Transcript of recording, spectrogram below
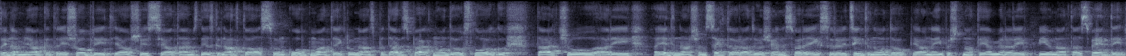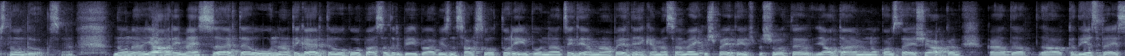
zinām, jā, ka arī šobrīd jau šis jautājums diezgan aktuāls un kopumā tiek runāts par darbspēku nodokļu slogu, taču arī ēdināšanas sektorā droši vien ir svarīgs ir arī citi nodokļi, jā, un īpaši no tiem ir arī pievienotās vērtības nodoklis. Jā. Nu, un, jā, arī mēs RTU un tikai RTU kopā sadarbībā ar biznesa augstskolu biedrību un citiem pētniekiem esam veikuši pētījumus par šo jautājumu un konstatējuši, jā, kad, kad, kad iespējas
